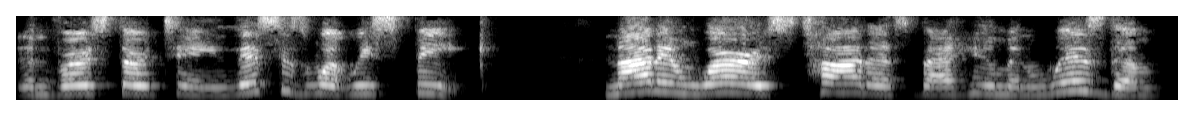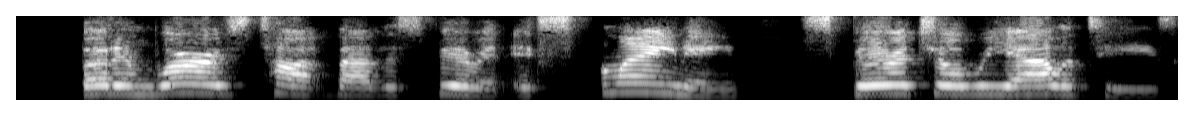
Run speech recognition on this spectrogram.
in verse 13. This is what we speak, not in words taught us by human wisdom, but in words taught by the Spirit, explaining spiritual realities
